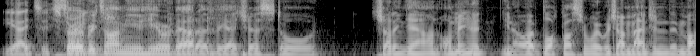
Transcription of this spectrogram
Yeah, it's it's So every time you hear about a VHS store shutting down, I Mm. mean, a, you know, a blockbuster, or whatever, which I imagine there mu-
